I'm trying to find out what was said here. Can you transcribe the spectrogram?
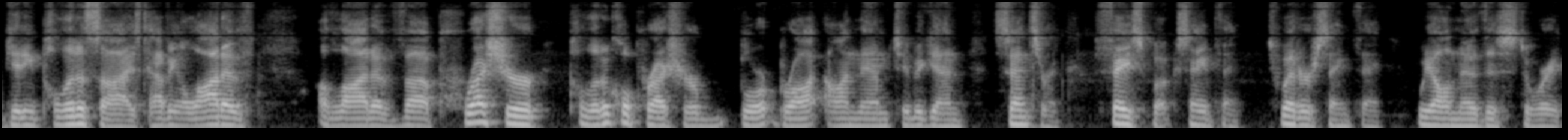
getting politicized, having a lot of a lot of uh, pressure, political pressure brought on them to begin censoring. Facebook, same thing. Twitter, same thing. We all know this story,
